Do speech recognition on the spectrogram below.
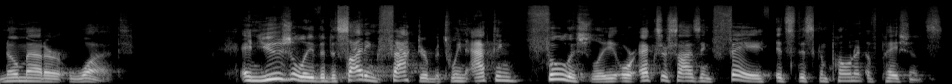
no matter what. And usually the deciding factor between acting foolishly or exercising faith, it's this component of patience.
